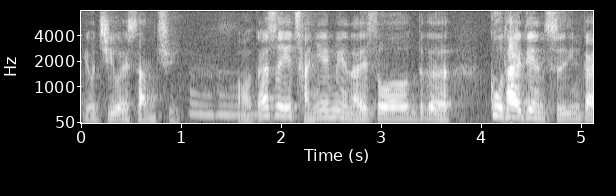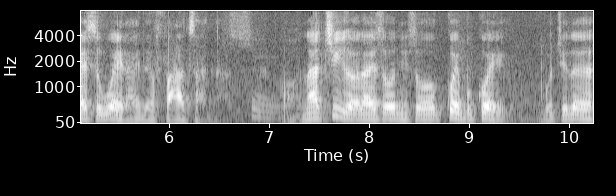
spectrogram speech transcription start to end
有机会上去，嗯哦，但是以产业面来说，这个固态电池应该是未来的发展了。是哦，那聚合来说，你说贵不贵？我觉得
